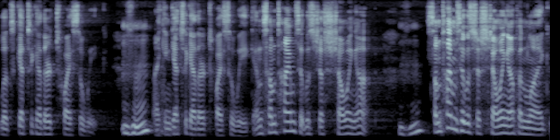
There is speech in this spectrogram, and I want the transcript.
let's get together twice a week. Mm-hmm. I can get together twice a week. And sometimes it was just showing up. Mm-hmm. Sometimes it was just showing up and like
